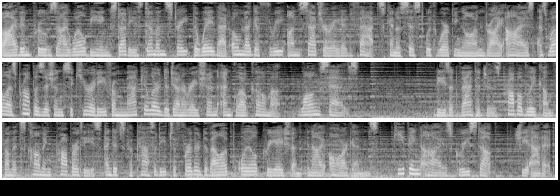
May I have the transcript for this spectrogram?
5 improves eye well-being studies demonstrate the way that omega-3 unsaturated fats can assist with working on dry eyes as well as proposition security from macular degeneration and glaucoma, Wong says. These advantages probably come from its calming properties and its capacity to further develop oil creation in eye organs, keeping eyes greased up, she added.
